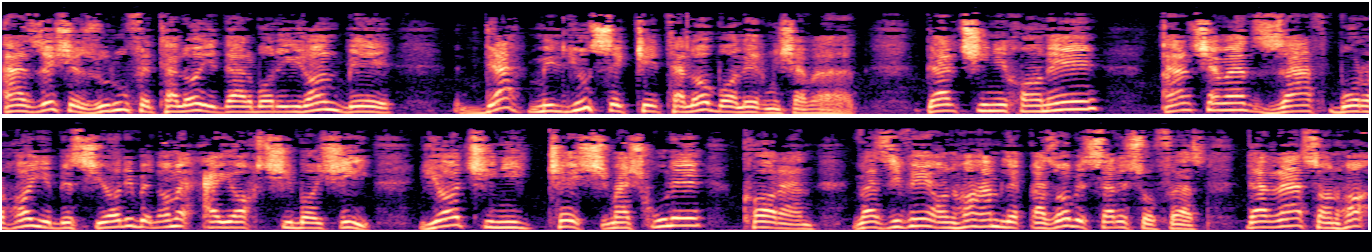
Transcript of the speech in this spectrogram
ارزش ظروف طلای دربار ایران به ده میلیون سکه طلا بالغ می شود در چینی خانه عرض شود ظرف برهای بسیاری به نام عیاخچی باشی یا چینی کش مشغول کارند وظیفه آنها حمل غذا به سر سفره است. در رأس آنها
